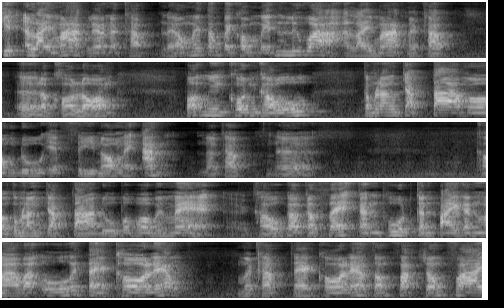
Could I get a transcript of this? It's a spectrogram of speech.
คิดอะไรมากแล้วนะครับ แล้วไม่ต้องไปคอมเมนต์หรือว่าอะไรมากนะครับ เออเราขอร้อง เพราะมีคนเขา กำลังจับตามองดู FC น้องไลอันนะครับ เออเขากำลังจับตาดูพ่อพ่อแม่แม่ เขาก็กระแซะกันพูดกันไปกันมาว่า โอ้ยแตกคอแล้วนะครับ แตกคอแล้วสองฝักสองฝ่าย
